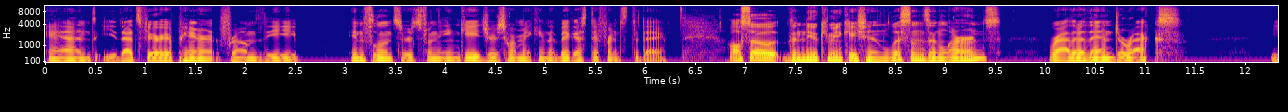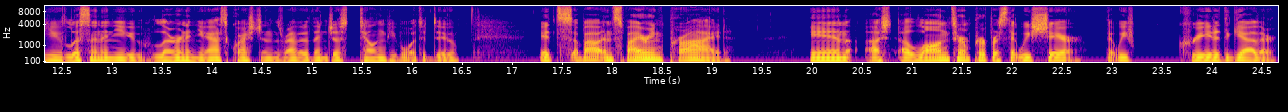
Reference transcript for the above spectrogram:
And that's very apparent from the influencers, from the engagers who are making the biggest difference today. Also, the new communication listens and learns rather than directs. You listen and you learn and you ask questions rather than just telling people what to do. It's about inspiring pride in a, a long term purpose that we share, that we've created together,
